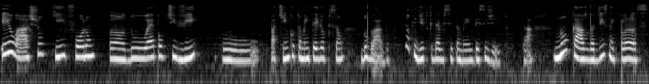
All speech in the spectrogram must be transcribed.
Eu acho que foram uh, do Apple TV, o Patinco também teve a opção dublado. Eu acredito que deve ser também desse jeito, tá? No caso da Disney Plus,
